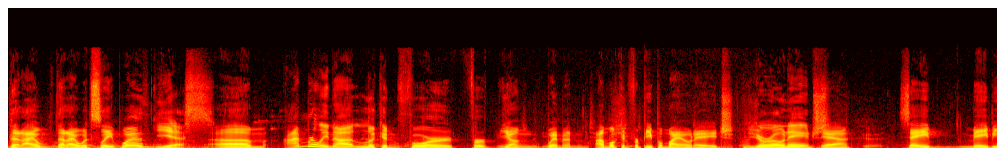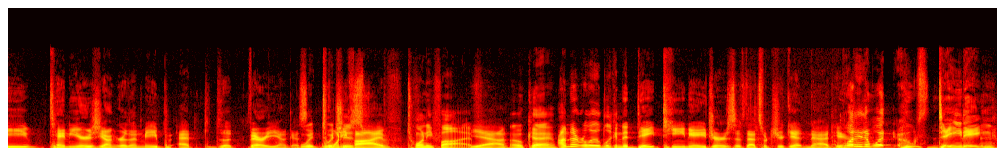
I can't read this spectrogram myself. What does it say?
That I that I would sleep with. Yes. Um, I'm really not looking for for young women. I'm looking for people my own age. Your own age? Yeah. Say maybe 10 years younger than me at the very youngest. Which, like which is 25. 25. Yeah. Okay. I'm not really looking to date teenagers if that's what you're getting at here. What did what? Who's dating?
